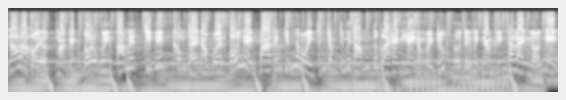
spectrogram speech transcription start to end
nó là hồi ức mà các cổ động viên 8X 9X không thể nào quên. Tối ngày 3 tháng 9 năm 1998, tức là 22 năm về trước, đội tuyển Việt Nam khiến Thái Lan ngỡ ngàng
